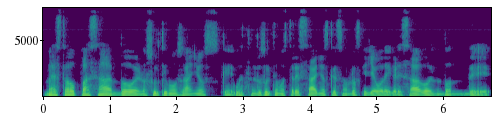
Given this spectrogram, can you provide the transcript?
me ha estado pasando en los últimos años, que bueno, en los últimos tres años, que son los que llevo de egresado, en donde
